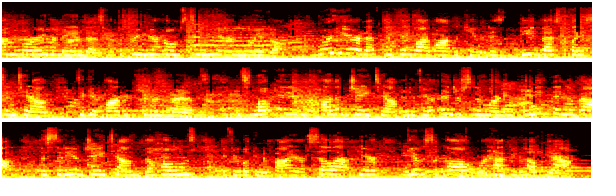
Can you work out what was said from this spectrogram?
I'm Lori Hernandez with the Premier Homes team here in Louisville. We're here at FDKY Barbecue. It is the best place in town to get barbecue and ribs. It's located in the heart of J-Town, and if you're interested in learning anything about the city of J-Town, the homes, if you're looking to buy or sell out here, give us a call. We're happy to help you out.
